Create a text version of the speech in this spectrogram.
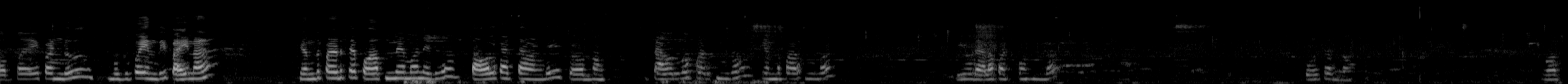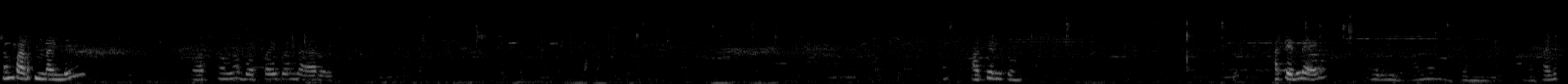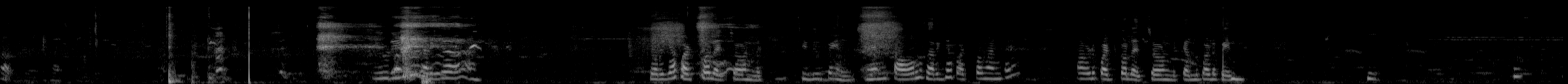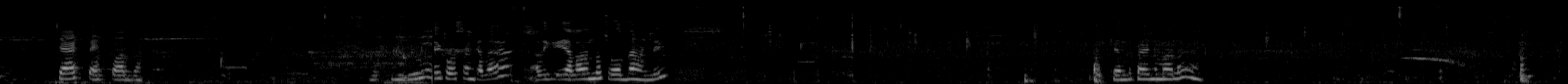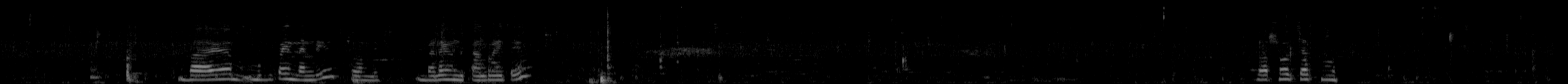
బొప్పాయి పండు ముగ్గిపోయింది పైన. కింద పడితే పోతుందేమో అని ఇదిగో టవల్ కట్టామండి చూద్దాం. టవల్లో పడుతుందో కింద పడుతుందో ఈవిడ ఎలా పట్టుకుంటుందో. పోసేద్దాం. వర్షం పడుతుందండి. వర్షంలో బొప్పాయి పండు ఆరోజు అటు వెళ్తుంది అటు వెళ్ళే సరిగ్గా సరిగ్గా పట్టుకోలేదు చూడండి. చిదిగిపోయింది నేను టవల్ సరిగ్గా పట్టుకోమంటే ఆవిడ పట్టుకోలేదు చూడండి కింద పడిపోయింది. చేస్తే పోద్దాం. కోసం కదా అది ఎలా ఉందో చూద్దామండి. కింద పడిన వల్ల బాగా ముగ్గిపోయిందండి. చూడండి. భలే ఉంది కలర్ అయితే. వర్షం వచ్చేస్తుంది.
